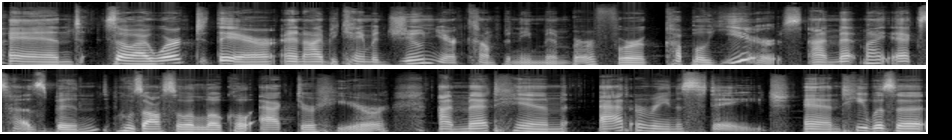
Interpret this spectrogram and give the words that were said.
and so I worked there and I became a junior company member for a couple years. I met my ex husband, who's also a local actor here. I met him at Arena Stage, and he was a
